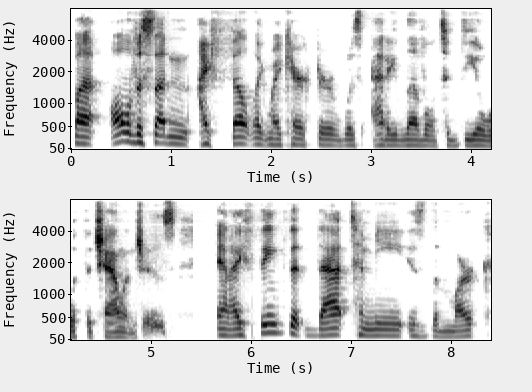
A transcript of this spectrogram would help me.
but all of a sudden i felt like my character was at a level to deal with the challenges and i think that that to me is the mark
